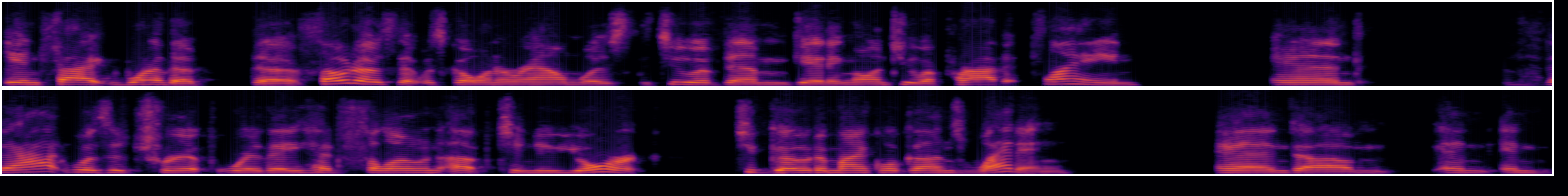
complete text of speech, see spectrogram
in fact, one of the the photos that was going around was the two of them getting onto a private plane, and that was a trip where they had flown up to New York to go to Michael Gunn's wedding and um and and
